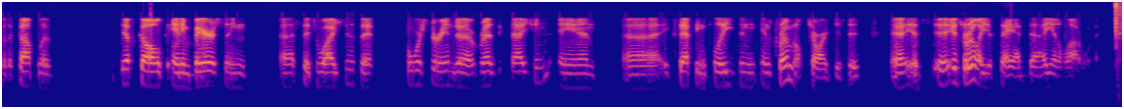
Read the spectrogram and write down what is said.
with a couple of difficult and embarrassing uh, situations that forced her into resignation and uh, accepting pleas and, in criminal charges. It, uh, it's it's really a sad day in a lot of ways.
